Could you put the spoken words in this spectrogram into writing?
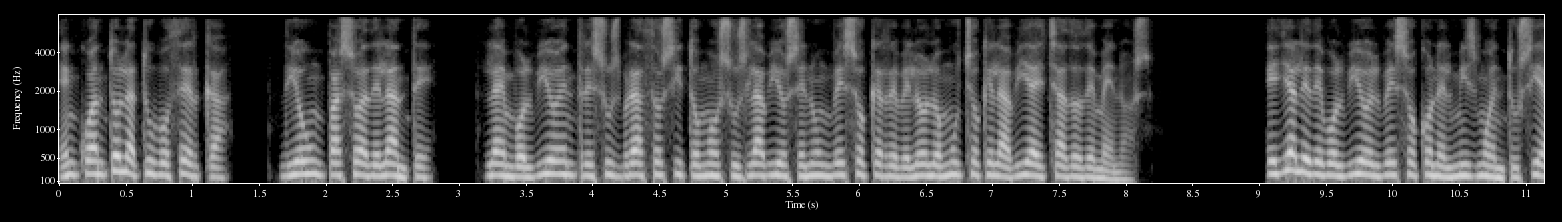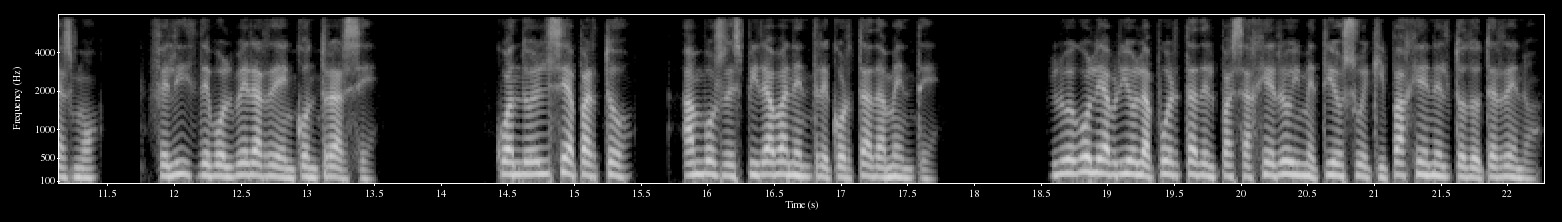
En cuanto la tuvo cerca, dio un paso adelante, la envolvió entre sus brazos y tomó sus labios en un beso que reveló lo mucho que la había echado de menos. Ella le devolvió el beso con el mismo entusiasmo, feliz de volver a reencontrarse. Cuando él se apartó, ambos respiraban entrecortadamente. Luego le abrió la puerta del pasajero y metió su equipaje en el todoterreno.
